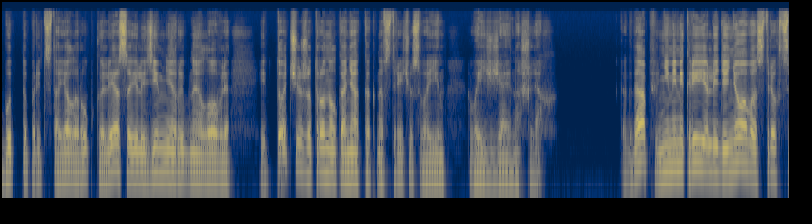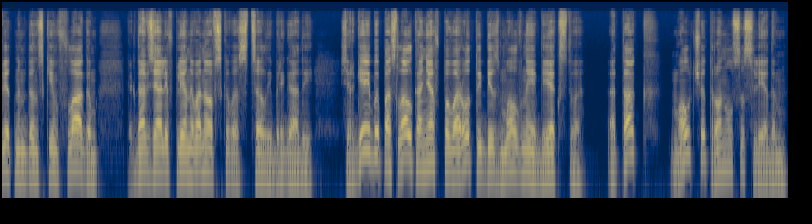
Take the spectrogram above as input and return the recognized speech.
будто предстояла рубка леса или зимняя рыбная ловля, и тотчас же тронул коня, как навстречу своим, выезжая на шлях. Когда б не мимикрия Леденева с трехцветным донским флагом, когда взяли в плен Ивановского с целой бригадой, Сергей бы послал коня в поворот и безмолвное бегство, а так молча тронулся следом.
